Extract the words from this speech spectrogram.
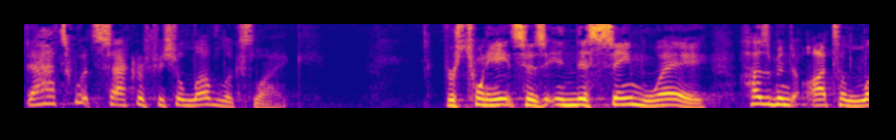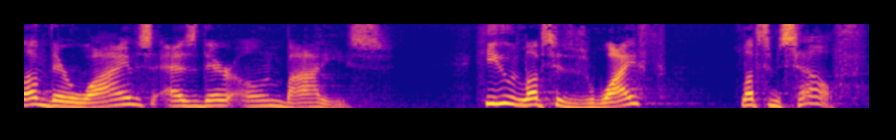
That's what sacrificial love looks like. Verse 28 says, In this same way, husbands ought to love their wives as their own bodies. He who loves his wife loves himself.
